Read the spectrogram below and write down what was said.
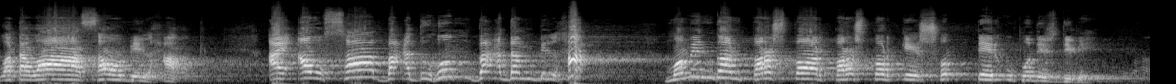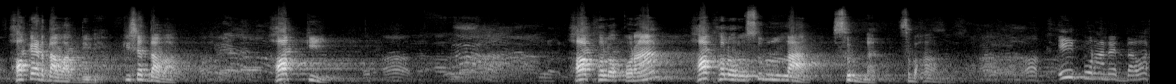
ওয়াতাওয়াসাও বিল হক। আই আওসা বাদুহুম বাদাম বিল হক। মুমিনগণ পরস্পর পরস্পরকে সত্যের উপদেশ দিবে। হকের দাওয়াত দিবে। কিসের দাওয়াত? হক কি? হক হলো কোরআন, হক হলো রসুল্লাহ এই কোরআনের দাওয়াত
